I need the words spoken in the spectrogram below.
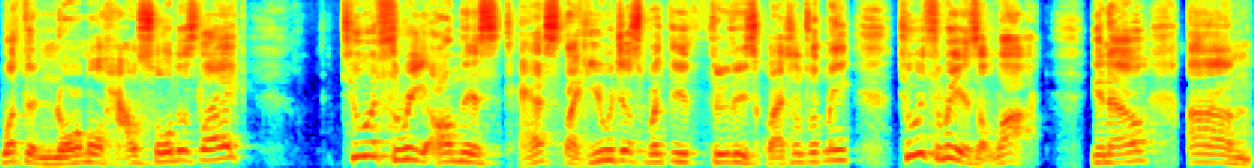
what the normal household is like, two or three on this test, like you just went through these questions with me, two or three is a lot, you know? Um,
